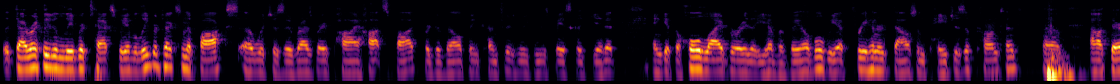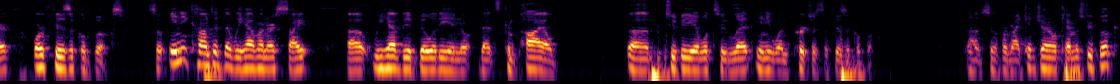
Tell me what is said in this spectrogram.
But directly to LibreText, we have a LibreText in a box, uh, which is a Raspberry Pi hotspot for developing countries where you can just basically get it and get the whole library that you have available. We have 300,000 pages of content uh, out there or physical books. So any content that we have on our site, uh, we have the ability and that's compiled uh, to be able to let anyone purchase a physical book. Uh, so for my general chemistry book,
